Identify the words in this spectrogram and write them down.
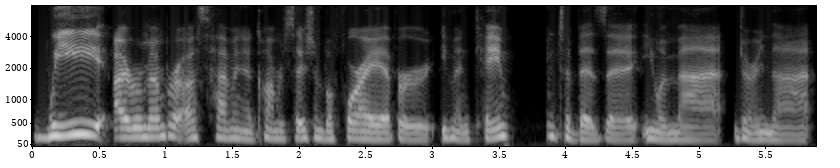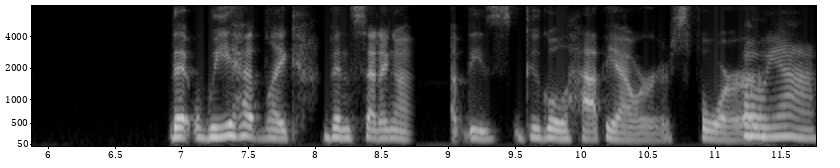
we, I remember us having a conversation before I ever even came to visit you and Matt during that, that we had like been setting up these Google happy hours for oh yeah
